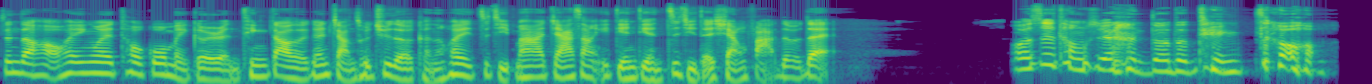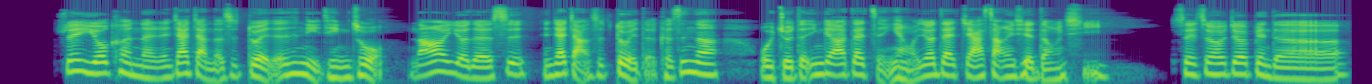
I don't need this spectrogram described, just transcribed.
真的好会因为透过每个人听到的跟讲出去的，可能会自己帮他加上一点点自己的想法，对不对？我是同学很多都听错，所以有可能人家讲的是对的，是你听错，然后有的是人家讲的是对的，可是呢，我觉得应该要再怎样，我要再加上一些东西。所以最后就变得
